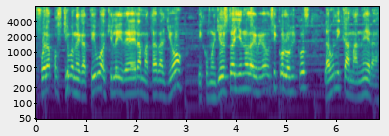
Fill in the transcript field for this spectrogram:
fuera positivo o negativo, aquí la idea era matar al yo y como yo estoy lleno de agregados psicológicos, la única manera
